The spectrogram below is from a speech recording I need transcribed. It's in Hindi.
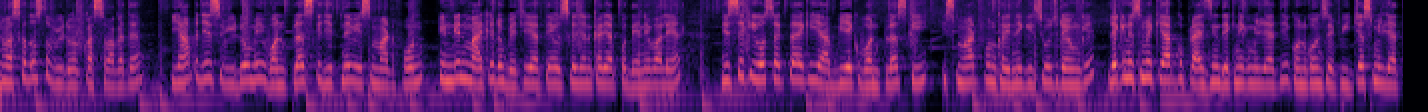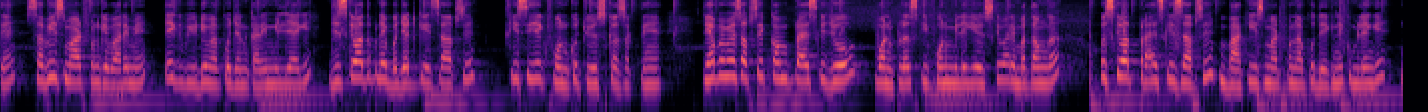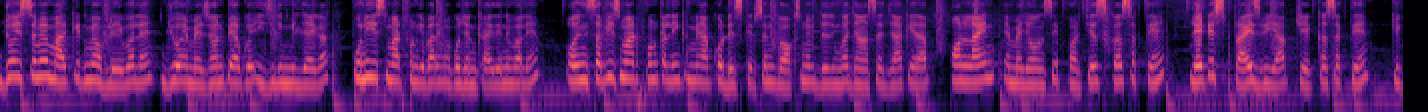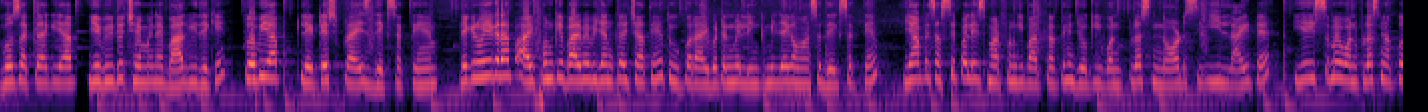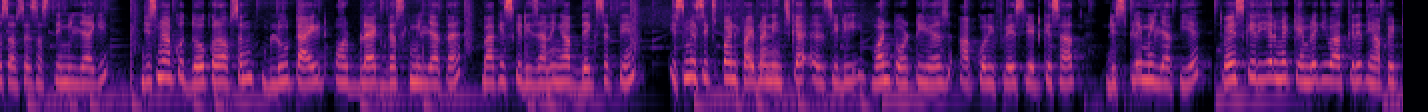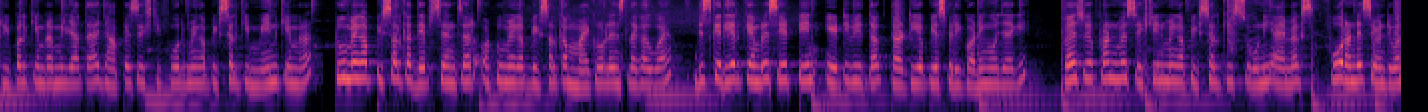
नमस्कार दोस्तों, वीडियो में आपका स्वागत है। यहाँ पर जिस वीडियो में वन प्लस के जितने भी स्मार्टफ़ोन इंडियन मार्केट में बेचे जाते हैं, उसकी जानकारी आपको देने वाले हैं। जिससे कि हो सकता है कि आप भी एक वन प्लस की स्मार्टफ़ोन खरीदने की सोच रहे होंगे। लेकिन उसमें क्या आपको प्राइसिंग देखने को मिल जाती है कौन कौन से फीचर्स मिल जाते हैं, सभी स्मार्टफ़ोन के बारे में एक वीडियो में आपको जानकारी मिल जाएगी। जिसके बाद अपने बजट के हिसाब से किसी एक फ़ोन को चूज़ कर सकते हैं। तो यहाँ पर मैं सबसे कम प्राइस की जो वन प्लस की फ़ोन मिलेगी, उसके बारे में बताऊँगा। उसके बाद प्राइस के हिसाब से बाकी स्मार्टफ़ोन आपको देखने को मिलेंगे, जो इस समय मार्केट में अवेलेबल है, जो अमेजोन पे आपको इजीली मिल जाएगा, उन्हीं स्मार्टफ़ोन के बारे में आपको जानकारी देने वाले हैं। और इन सभी स्मार्टफ़ोन का लिंक मैं आपको डिस्क्रिप्शन बॉक्स में भी दे दूँगा, जहाँ से जाके आप ऑनलाइन अमेजोन से परचेज कर सकते हैं। लेटेस्ट प्राइस भी आप चेक कर सकते हैं। क्योंकि हो सकता है कि आप ये वीडियो छह महीने बाद भी देखें तो भी आप लेटेस्ट प्राइस देख सकते हैं। लेकिन वही अगर आप आईफोन के बारे में भी जानकारी चाहते हैं तो ऊपर आई बटन में लिंक मिल जाएगा, वहाँ से देख सकते हैं। यहाँ पे सबसे पहले स्मार्टफ़ोन की बात करते हैं, जो कि one plus Nord C lite है। ये इस समय वन प्लस में आपको सबसे सस्ती मिल जाएगी, जिसमें आपको दो कलर ऑप्शन ब्लू टाइट और ब्लैक डस्क मिल जाता है। बाकी इसकी डिज़ाइनिंग आप देख सकते हैं। इसमें 6.59 इंच का L C D one twenty आपको रिफ्रेश रेट के साथ डिस्प्ले मिल जाती है। तो इसके रियर में कैमरे की बात करें तो यहाँ पे ट्रिपल कैमरा मिल जाता है, जहाँ पे 64 मेगापिक्सल की मेन कैमरा 2 मेगापिक्सल का डेप्थ सेंसर और 2 मेगापिक्सल का माइक्रो लेंस लगा हुआ है, जिसके रियर कैमरे से टेन एटी तक थर्टी एपीएस पे रिकॉर्डिंग हो जाएगी। तो इसके फ्रंट में 16 मेगापिक्सल की सोनी आई एम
